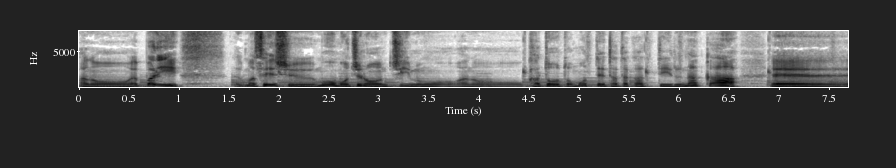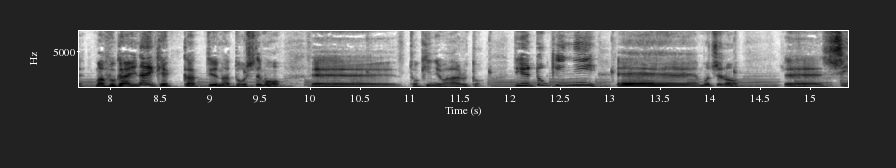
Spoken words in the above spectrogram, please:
あのやっぱり、まあ、選手ももちろんチームも、あの勝とうと思って戦っている中、えーまあ、不甲斐ない結果っていうのはどうしても、えー時にはあると。っていう時に、えーもちろん、えー知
